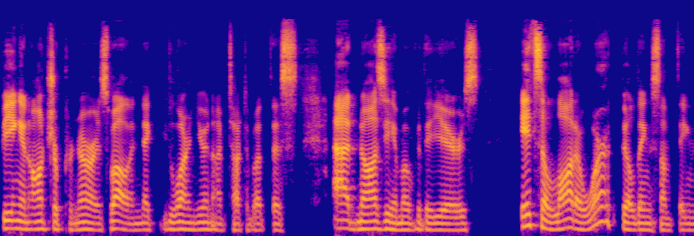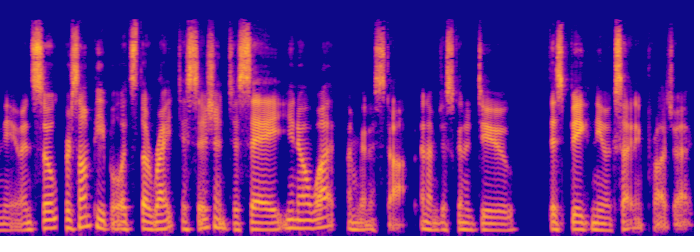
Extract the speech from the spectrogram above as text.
being an entrepreneur as well. And Nick, Lauren, you and I've talked about this ad nauseum over the years. It's a lot of work building something new. And so for some people, it's the right decision to say, you know what, I'm going to stop and I'm just going to do this big, new, exciting project.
